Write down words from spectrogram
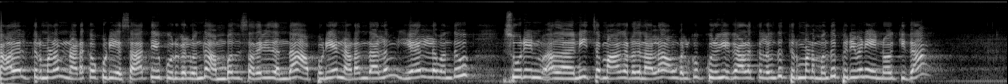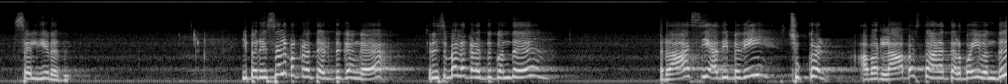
காதல் திருமணம் நடக்கக்கூடிய சாத்தியக்கூறுகள் வந்து ஐம்பது சதவீதம் தான். அப்படியே நடந்தாலும் ஏழில் வந்து சூரியன் நீச்சம் ஆகிறதுனால அவங்களுக்கு குறுகிய காலத்தில் வந்து திருமணம் வந்து பிரிவினையை நோக்கி தான் செல்கிறது. இப்போ ரிசல் பக்கணத்தை எடுத்துக்கோங்க. ரிசப லக்கணத்துக்கு வந்து ராசி அதிபதி சுக்கரன் அவர் லாபஸ்தானத்தில் போய் வந்து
